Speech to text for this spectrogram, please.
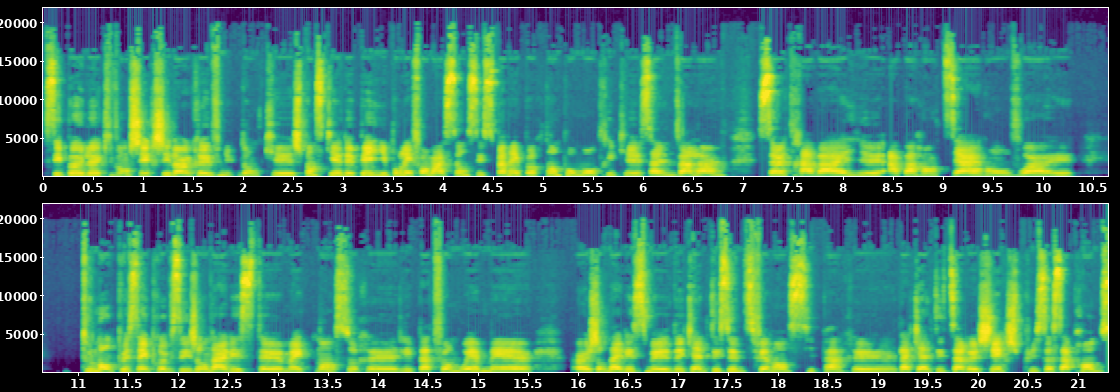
c'est pas là qu'ils vont chercher leurs revenus. Donc, je pense que de payer pour l'information, c'est super important pour montrer que ça a une valeur. C'est un travail à part entière. On voit tout le monde peut s'improviser journaliste maintenant sur les plateformes web, mais un journalisme de qualité se différencie par euh, la qualité de sa recherche, puis ça, ça prend du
